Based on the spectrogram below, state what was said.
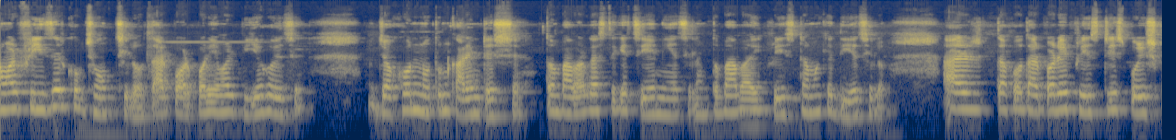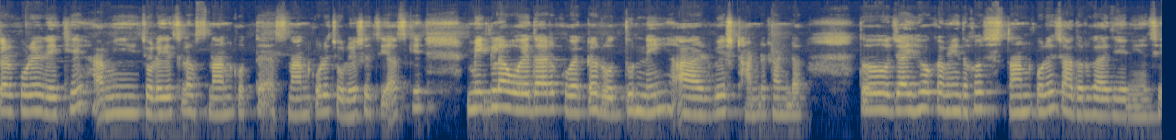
আমার ফ্রিজের খুব ঝোঁক ছিল। তার পরপরই আমার বিয়ে হয়েছে। যখন নতুন কারেন্ট এসছে, তো বাবার কাছ থেকে চেয়ে নিয়েছিলাম। তো বাবা এই ফ্রিজটা আমাকে দিয়েছিল। আর তখন তারপরে ফ্রিজ ট্রিজ পরিষ্কার করে রেখে আমি চলে গেছিলাম স্নান করতে। আর স্নান করে চলে এসেছি। আজকে মেঘলা ওয়েদার খুব একটা রোদ্দুর নেই আর বেশ ঠান্ডা ঠান্ডা। তো যাই হোক, আমি দেখো স্নান করে চাদর গায়ে দিয়ে নিয়েছি।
